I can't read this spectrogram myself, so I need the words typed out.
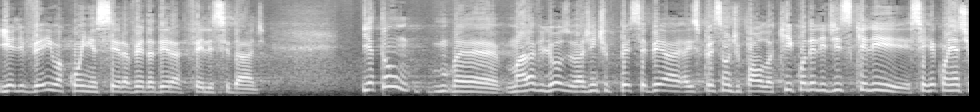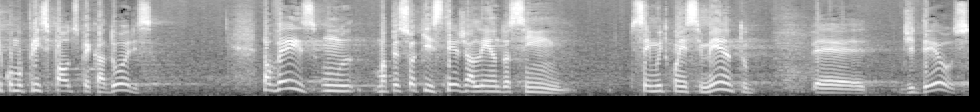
E ele veio a conhecer a verdadeira felicidade. E é tão é, maravilhoso a gente perceber a, a, expressão de Paulo aqui, quando ele diz que ele se reconhece como o principal dos pecadores. Talvez um, uma pessoa que esteja lendo assim, sem muito conhecimento, é, de Deus,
